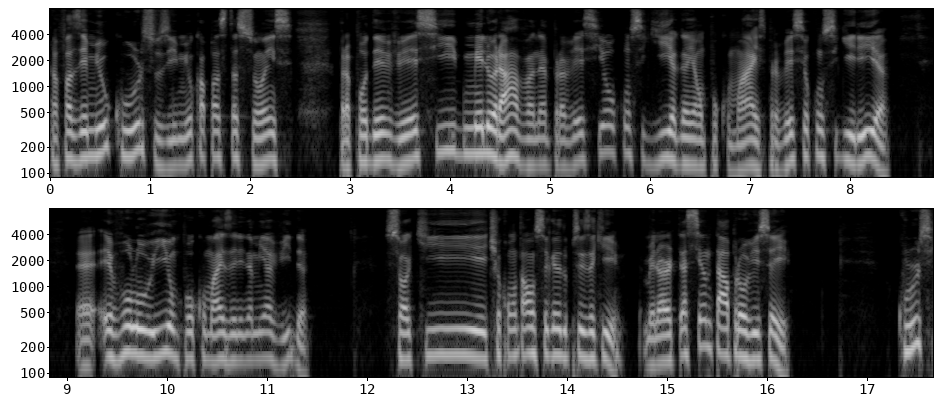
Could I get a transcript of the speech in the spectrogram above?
a fazer mil cursos e mil capacitações para poder ver se melhorava, né? Para ver se eu conseguia ganhar um pouco mais, para ver se eu conseguiria é, evoluir um pouco mais ali na minha vida. Só que, deixa eu contar um segredo para vocês aqui. É melhor até sentar para ouvir isso aí. Curso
